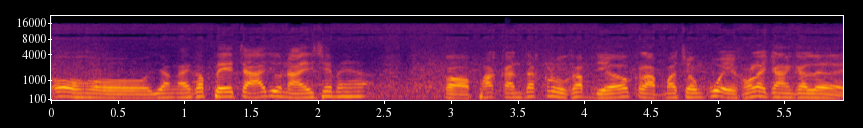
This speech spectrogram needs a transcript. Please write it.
โอ้โห ยังไงครับเปจ๋าอยู่ไหนใช่ไหมฮะ ก็พักกันสักครู่ครับ เดี๋ยวกลับมาชมคู่เอกของรายการกันเลย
